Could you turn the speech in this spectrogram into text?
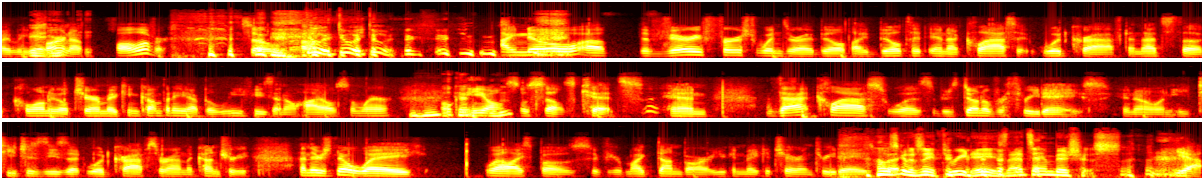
I lean Yeah, far enough, it'll fall over. So do um, it do it do it I know uh, the very first Windsor I built, I built it in a class at Woodcraft, and that's the Colonial Chair Making Company. I believe he's in Ohio somewhere. okay. And he mhm. also sells kits. And that class was it was done over three days, you know, and he teaches these at Woodcrafts around the country. And there's no way. Well, I suppose if you're Mike Dunbar, you can make a chair in three days. i was going to say three days that's ambitious yeah.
